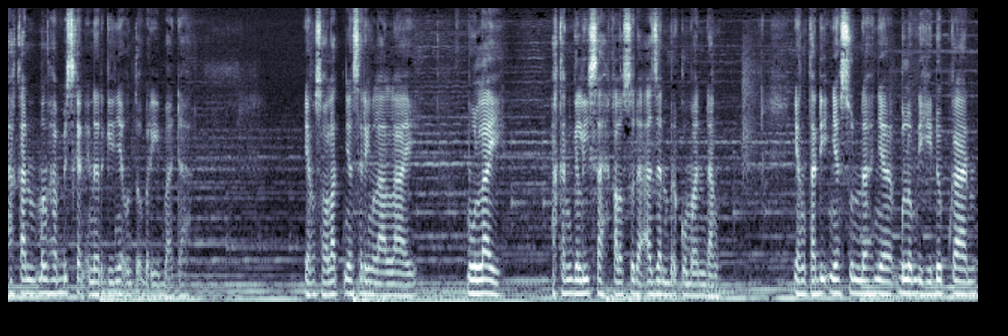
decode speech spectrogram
akan menghabiskan energinya untuk beribadah. Yang sholatnya sering lalai mulai akan gelisah kalau sudah azan berkumandang. Yang tadinya sunnahnya belum dihidupkan,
